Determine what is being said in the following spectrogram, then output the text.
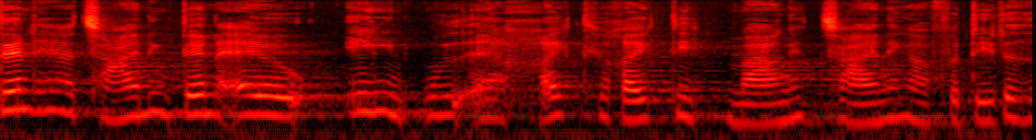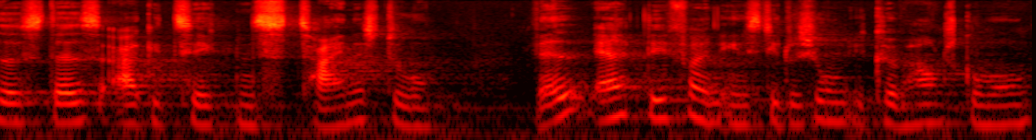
den her tegning, den er jo en ud af rigtig, rigtig mange tegninger for det, der hedder Stadsarkitektens tegnestue. Hvad er det for en institution i Københavns Kommune?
